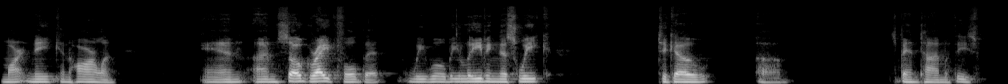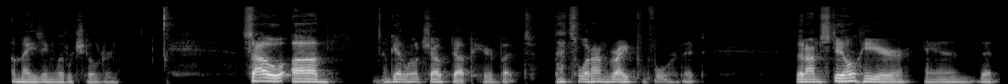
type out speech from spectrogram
Martinique, and Harlan. And I'm so grateful that we will be leaving this week to go um, spend time with these amazing little children. So um, I'm getting a little choked up here, but that's what I'm grateful for that that I'm still here and that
